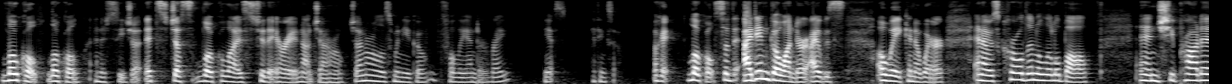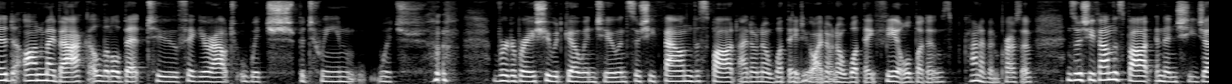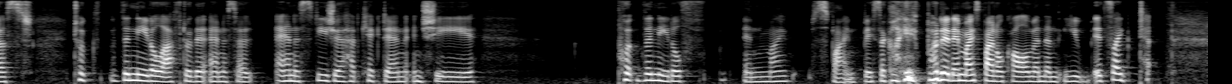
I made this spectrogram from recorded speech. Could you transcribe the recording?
local, local anesthesia. It's just localized to the area, not general. General is when you go fully under, right? Yes, I think so. Okay, local. So I didn't go under. I was awake and aware. And I was curled in a little ball. And she prodded on my back a little bit to figure out which between which vertebrae she would go into. And so she found the spot. I don't know what they do. I don't know what they feel, but it was kind of impressive. And so she found the spot and then she just took the needle after the anesthesia had kicked in and she put the needle f- in my spine basically put it in my spinal column and then you it's like t-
